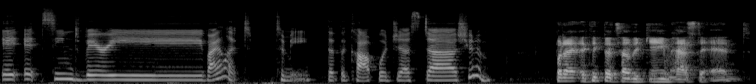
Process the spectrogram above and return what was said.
it, it seemed very violent to me that the cop would just uh, shoot him. But I, I think that's how the game has to end.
